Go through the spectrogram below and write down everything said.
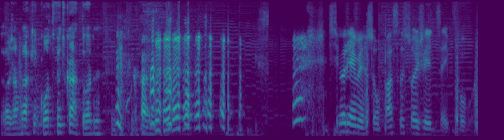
Ela já marca encontro frente cartório, né? Senhor Emerson, passa as suas redes aí, por favor.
